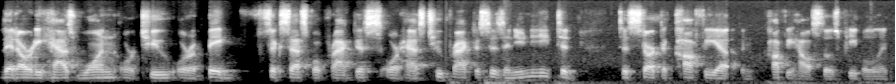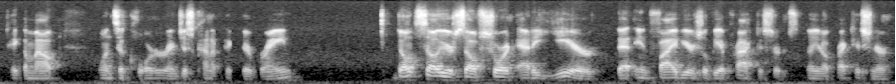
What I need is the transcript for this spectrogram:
that already has one or two or a big successful practice or has two practices and you need to to start to coffee up and coffee house those people and take them out once a quarter and just kind of pick their brain. Don't sell yourself short at a year that in five years you'll be a practitioner you know practitioner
